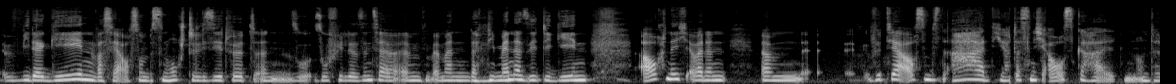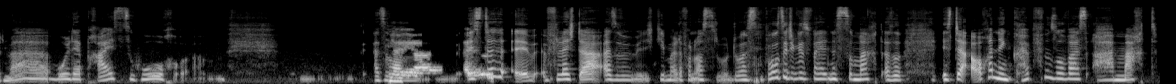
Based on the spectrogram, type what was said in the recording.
wieder gehen, was ja auch so ein bisschen hochstilisiert wird. Ähm, so, so viele sind es ja, ähm, wenn man dann die Männer sieht, die gehen auch nicht, aber dann ähm, wird ja auch so ein bisschen, ah, die hat das nicht ausgehalten und dann war wohl der Preis zu hoch. Also naja, ist also, da äh, vielleicht da, also ich gehe mal davon aus, du, du hast ein positives Verhältnis zur Macht. Also ist da auch in den Köpfen sowas, ah, Macht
